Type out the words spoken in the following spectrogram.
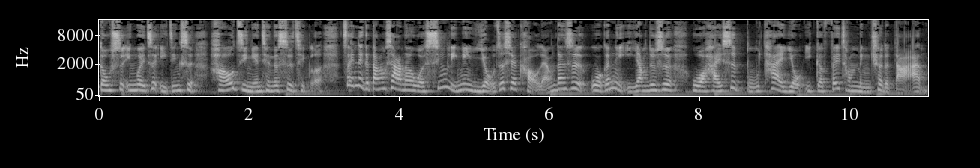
都是因为这已经是好几年前的事情了。在那个当下呢，我心里面有这些考量，但是我跟你一样，就是我还是不太有一个非常明确的答案。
